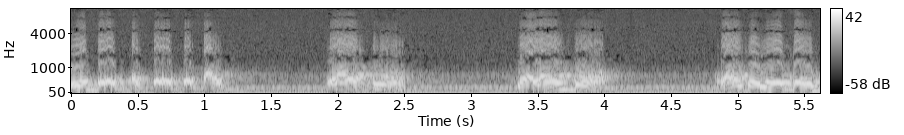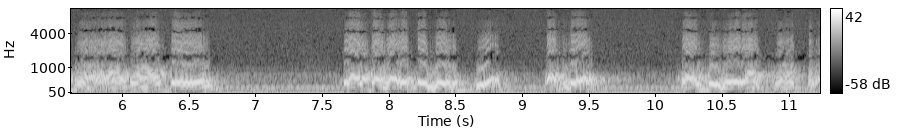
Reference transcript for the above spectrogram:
วิเศษประเสริฐไปเราแค่เมื่อเราทราบเราจะมีเป็นข้าราคาสูงเราจะไม่ไปดื่มเสียดกับเรื่องของที่มีราคาต่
